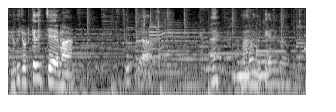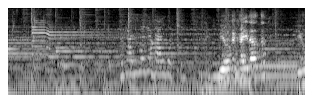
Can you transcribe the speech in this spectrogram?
পিউকে চটকে দিচ্ছে মা। চুপচাপ। হ্যাঁ? মা আমি খেয়ে নিল আলু ভাজা পিউকে খাইয়ে দাও তো। পিউ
